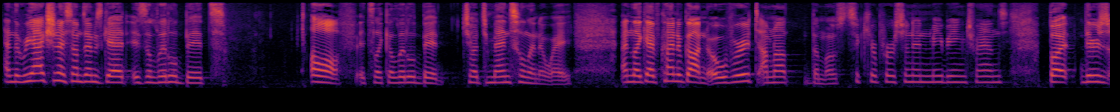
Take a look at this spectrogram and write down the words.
and the reaction I sometimes get is a little bit off. It's like a little bit judgmental in a way. And like I've kind of gotten over it. I'm not the most secure person in me being trans, but there's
